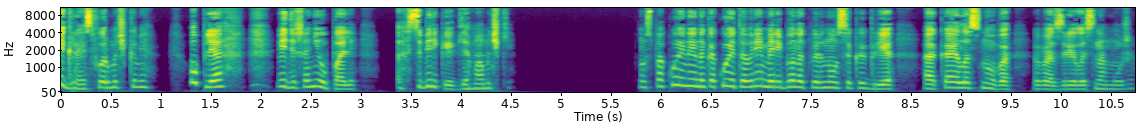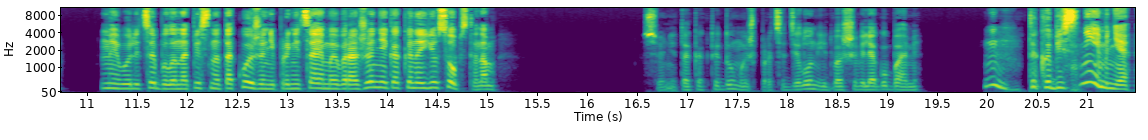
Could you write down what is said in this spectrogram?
Играй с формочками. Опля! Видишь, они упали. Собери-ка их для мамочки». Успокоенный на какое-то время ребенок вернулся к игре, а Кайла снова воззрелась на мужа. На его лице было написано такое же непроницаемое выражение, как и на ее собственном. «Все не так, как ты думаешь», — процедил он, едва шевеля губами. «Так объясни мне»,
